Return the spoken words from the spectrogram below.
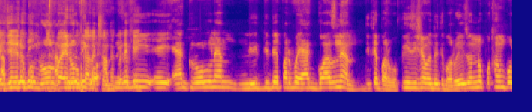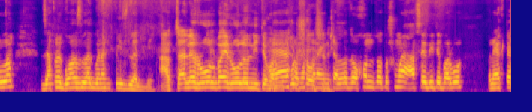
এই যে এরকম রোল বাই রোল কালেকশন থাকবে নাকি? এই এক রোল নেন দিতে পারব এক গজ নেন দিতে পারব পিস হিসাবে দিতে পারব। এই জন্য প্রথমে বললাম যে আপনার গজ লাগবে নাকি পিস লাগবে। আর চাইলে রোল বাই রোলও নিতে পারবেন হ্যাঁ কোনো সমস্যা নাই ইনশাল্লাহ যখন যত সময় আসে দিতে পারব। মানে একটা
